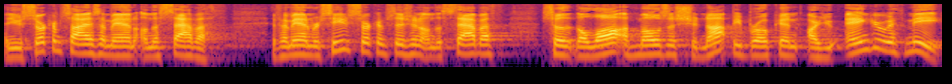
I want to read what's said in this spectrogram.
and you circumcise a man on the Sabbath. If a man receives circumcision on the Sabbath, so that the law of Moses should not be broken, are you angry with me?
